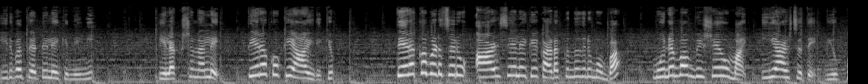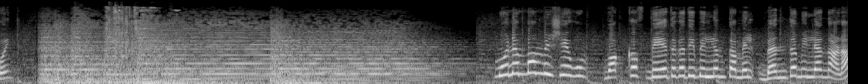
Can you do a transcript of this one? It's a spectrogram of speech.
ഇരുപത്തെട്ടിലേക്ക് നീങ്ങി. ഇലക്ഷൻ അല്ലേ തിരക്കൊക്കെ ആയിരിക്കും. തിരക്ക് പിടിച്ചൊരു ആഴ്ചയിലേക്ക് കടക്കുന്നതിന് മുമ്പ് മുനമ്പം വിഷയവുമായി ഈ ആഴ്ചത്തെ വ്യൂ പോയിന്റ്. മുനമ്പം വിഷയവും വഖഫ് ഭേദഗതി ബില്ലും തമ്മിൽ ബന്ധമില്ലെന്നാണ്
